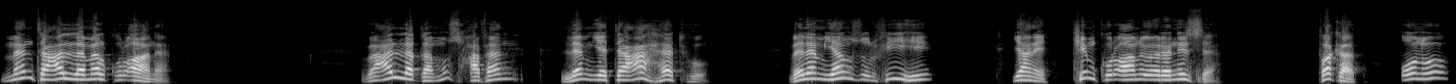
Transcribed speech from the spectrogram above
Men teallemel Kur'ane ve allaka mushafen lem yeteahhethu ve lem yanzur fihi yani kim Kur'an'ı öğrenirse fakat onu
